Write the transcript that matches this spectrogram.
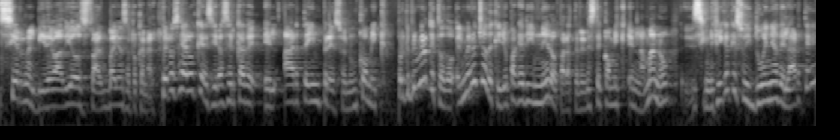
cierren el video. Adiós, vayan a otro canal. Pero sé algo que decir acerca de el arte impreso en un cómic, porque primero que todo, el mero hecho de que yo pague dinero para tener este cómic en la mano eh, significa que soy dueña del arte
